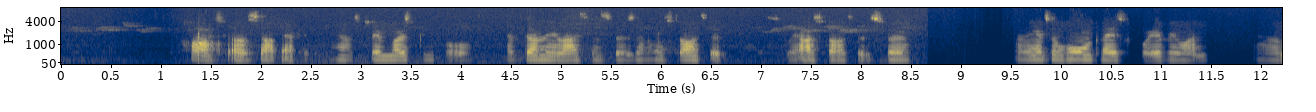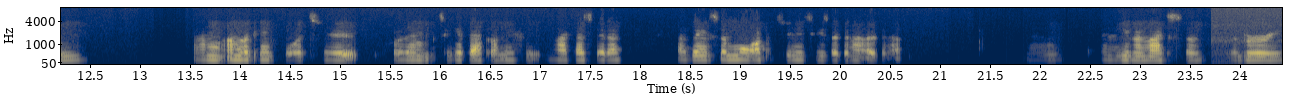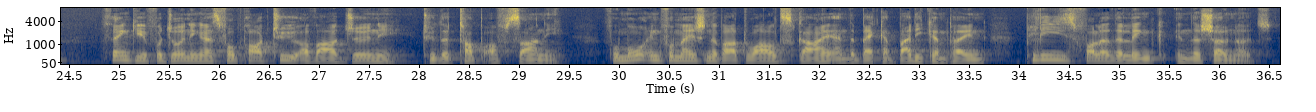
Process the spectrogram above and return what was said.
part of South Africa. You know, it's where most people have done their licenses and all started where I started. So I think it's a warm place for everyone. Um, I'm, I'm looking forward to for them to get back on their feet. Like I said, I, I think some more opportunities are going to open up, and even like the, brewery. Thank you for joining us for part two of our journey to the top of Sani. For more information about Wild Sky and the BackaBuddy campaign, please follow the link in the show notes.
